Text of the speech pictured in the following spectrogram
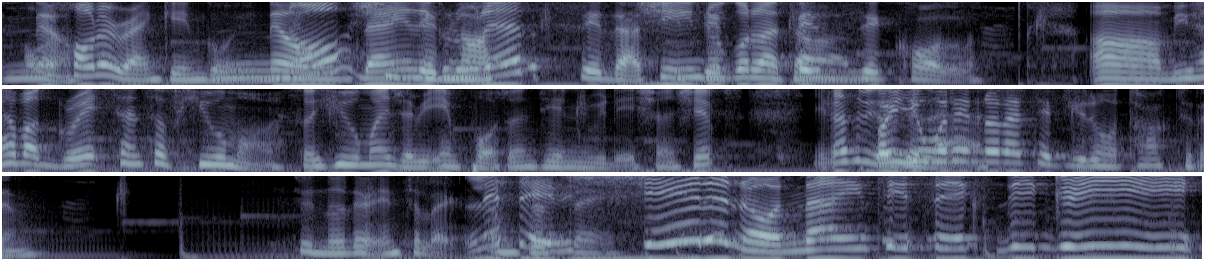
No. how the ranking going? No, that she did not say that. She, She, said do good physical. Um, you have a great sense of humor. So humor is very important in relationships. You got to be. But you wouldn't know that if you don't talk to them. To know their intellect. Listen, shade know 96 degrees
